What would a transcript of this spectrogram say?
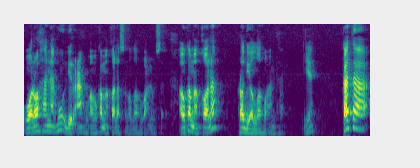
warohanahu dir'ahu. Atau kama qala sallallahu alaihi wasallam. Atau kama qala radhiyallahu anha. Ya. Kata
